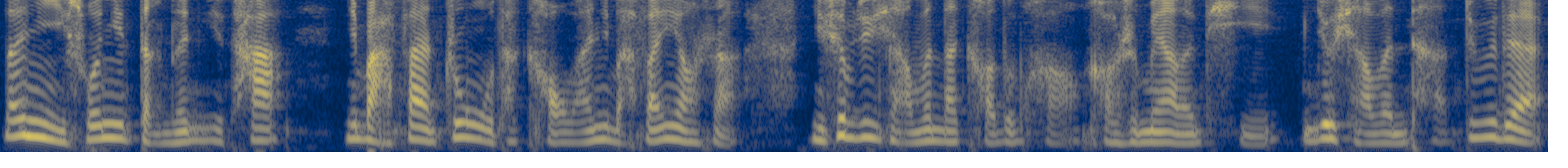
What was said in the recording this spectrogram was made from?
那你说你等着你他，你把饭中午他考完，你把饭要上，你是不是就想问他考得不好，考什么样的题？你就想问他，对不对？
